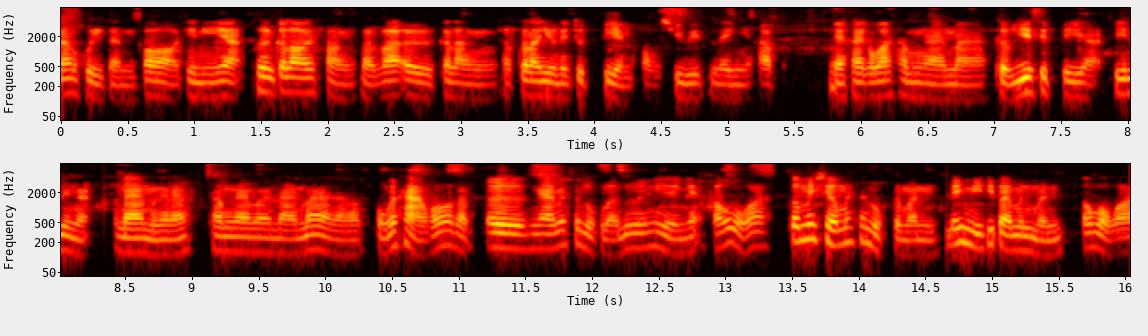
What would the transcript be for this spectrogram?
นั่งคุยกันก็ทีนี้อะเพื่อนก็เล่าให้ฟังแบบว่าเออกำลังแบบกำลังอยู่ในจุดเปลี่ยนของชีวิตอะไรเงี้ยครับเนี่ยใครก็ว่าทำงานมาเกือบ20 ปีอะที่หนึ่งอะนานเหมือนกันนะทำงานมานานมากนะครับผมก็ถามเขาว่าแบบเอองานไม่สนุกเหรอนู่นนี่อะไรเงี้ยเขาก็บอกว่าก็ไม่เชิงไม่สนุกแต่มันไม่มีที่ไปมันเหมือน ต้องบอกว่า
